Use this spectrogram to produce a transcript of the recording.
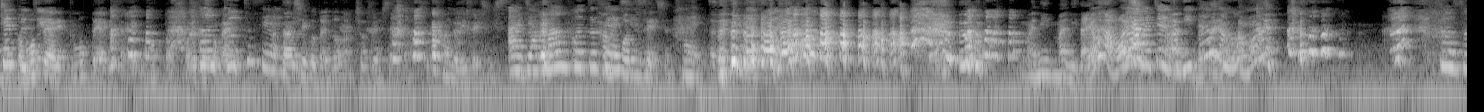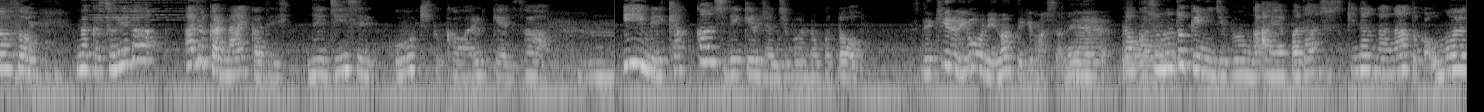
ちょっともっともっとやりもっとやりたい。もっとこれこそ反ね骨精神。新しいことにどんどん挑戦したいハングリー精神あじゃあ反骨精神。反骨精神。はい まあにまあ似たようなもんや似たようなもんそうそうそうなんかそれがあるかないかでね人生大きく変わるけんさいい意味で客観視できるじゃん自分のことできるようになってきましたね、なんかその時に自分があやっぱダンス好きなんだなとか思い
